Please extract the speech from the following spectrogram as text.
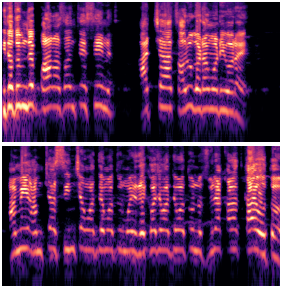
इथं तुमचे पाच सीन आजच्या चालू घडामोडीवर आहे. आम्ही आमच्या सीनच्या माध्यमातून म्हणजे देखावाच्या माध्यमातून जुन्या काळात काय होतं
